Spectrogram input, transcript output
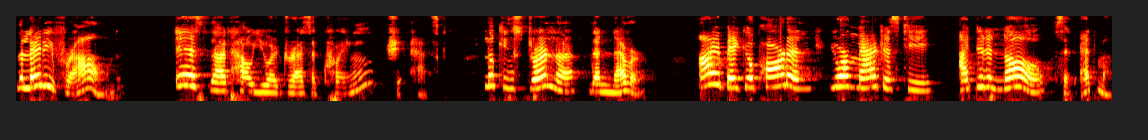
The lady frowned. Is that how you address a queen? she asked looking sterner than ever. I beg your pardon, your majesty. I didn't know, said Edmund.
